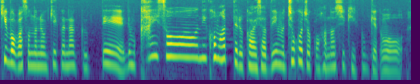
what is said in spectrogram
規模がそんなに大きくなくってでも改装に困ってる会社って今ちょこちょこ話聞くけどうん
